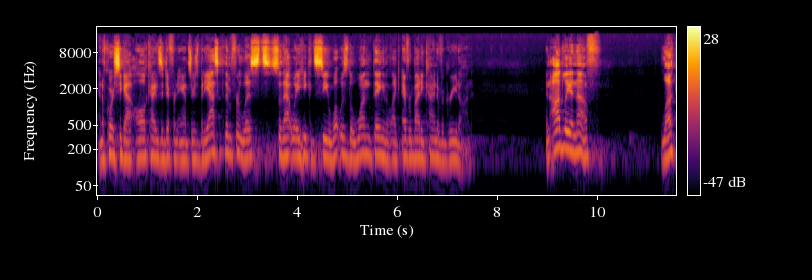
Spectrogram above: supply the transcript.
And of course, he got all kinds of different answers, but he asked them for lists so that way he could see what was the one thing that like everybody kind of agreed on. And oddly enough, luck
